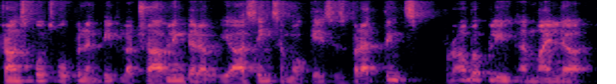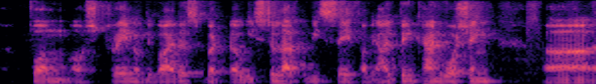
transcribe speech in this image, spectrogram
transports open and people are traveling, there are, we are seeing some more cases. But I think it's probably a milder form or strain of the virus. But uh, we still have to be safe. I mean, I think hand washing uh,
